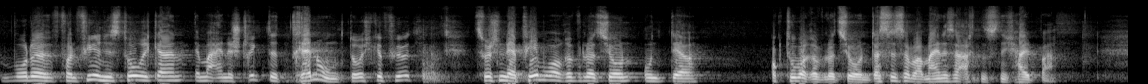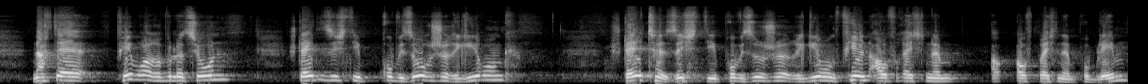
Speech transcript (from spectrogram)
wurde von vielen Historikern immer eine strikte Trennung durchgeführt zwischen der Februarrevolution und der Oktoberrevolution. Das ist aber meines Erachtens nicht haltbar. Nach der Februarrevolution stellten sich die provisorische Regierung, stellte sich die provisorische Regierung vielen aufbrechenden, aufbrechenden Problemen,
